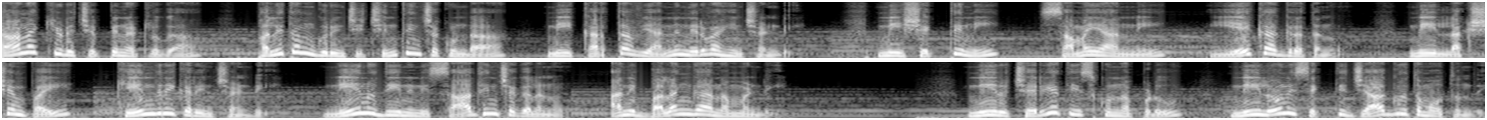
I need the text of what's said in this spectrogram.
చాణక్యుడు చెప్పినట్లుగా ఫలితం గురించి చింతించకుండా మీ కర్తవ్యాన్ని నిర్వహించండి. మీ శక్తిని సమయాన్ని ఏకాగ్రతను మీ లక్ష్యంపై కేంద్రీకరించండి. నేను దీనిని సాధించగలను అని బలంగా నమ్మండి. మీరు చర్య తీసుకున్నప్పుడు మీలోని శక్తి జాగృతమవుతుంది.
